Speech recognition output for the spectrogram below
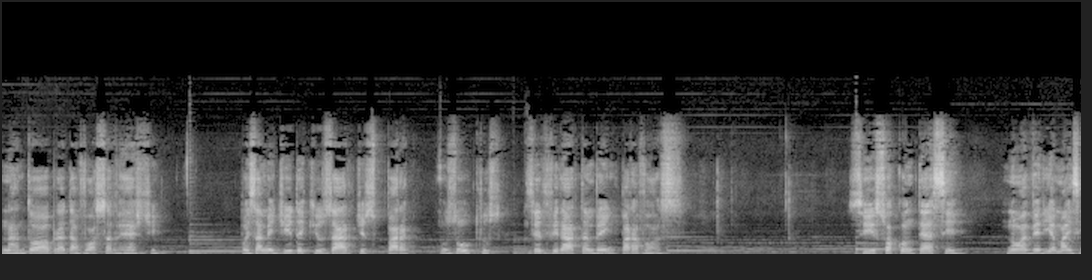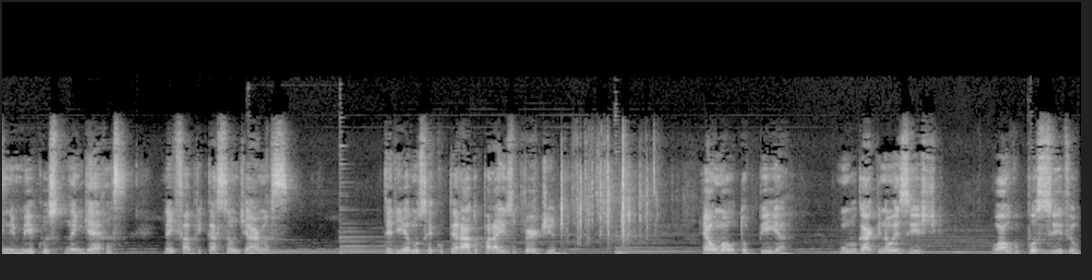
na dobra da vossa veste, pois a medida que usardes para os outros servirá também para vós. Se isso acontece, não haveria mais inimigos nem guerras, nem fabricação de armas. Teríamos recuperado o paraíso perdido. É uma utopia, um lugar que não existe, ou algo possível,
